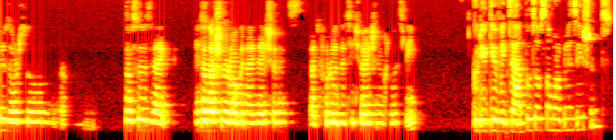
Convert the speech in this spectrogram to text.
use also um, sources like international organizations that follow the situation closely. Could you give examples of some organizations?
